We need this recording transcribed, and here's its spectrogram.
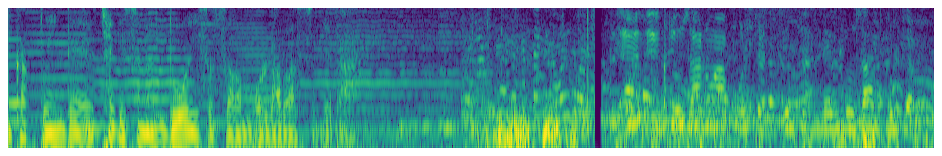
이 각도인데 책에서는 누워 있어서 몰라봤습니다. 야 냉주산 와 불전 불전 냉주산 불전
